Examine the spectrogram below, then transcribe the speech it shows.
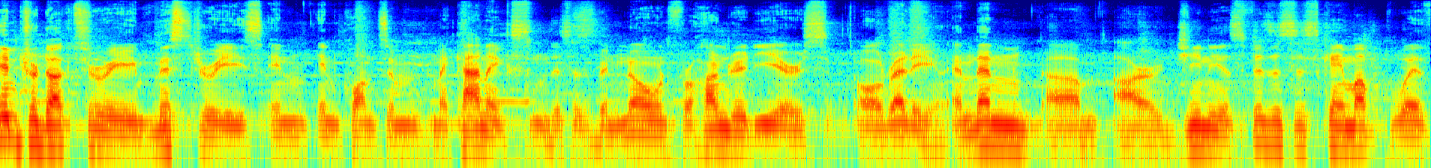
introductory mysteries in, in quantum mechanics, and this has been known for 100 years already. And then um, our genius physicists came up with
